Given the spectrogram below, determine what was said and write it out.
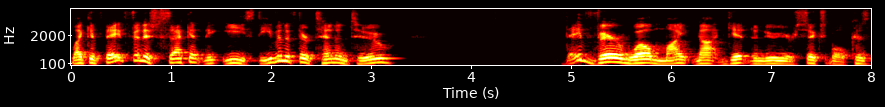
like if they finish second in the East, even if they're ten and two, they very well might not get in a New Year's Six bowl because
